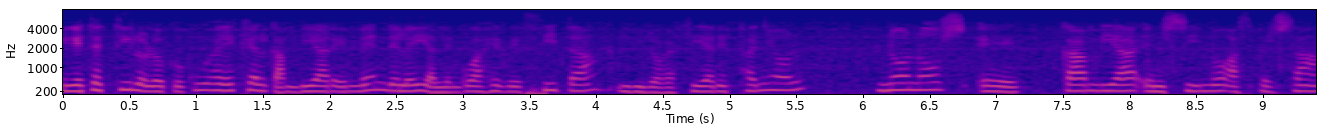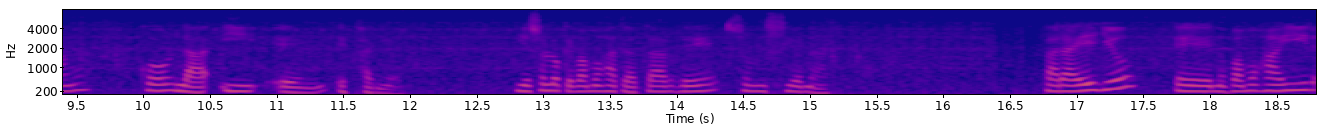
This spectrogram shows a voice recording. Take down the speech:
En este estilo lo que ocurre es que al cambiar en Mendeley al lenguaje de cita y bibliografía en español, no nos eh, cambia el signo aspersant con la I en español. Y eso es lo que vamos a tratar de solucionar. Para ello eh, nos vamos a ir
